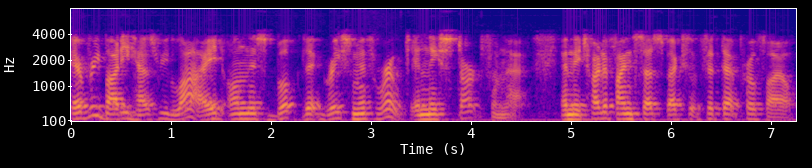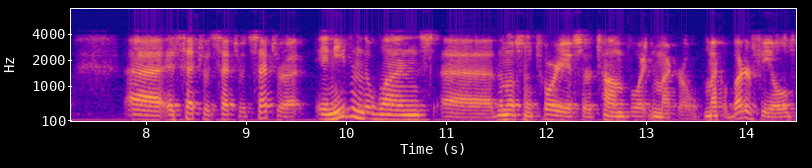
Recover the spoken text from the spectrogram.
everybody has relied on this book that Graysmith wrote, and they start from that. And they try to find suspects that fit that profile, uh, et cetera, et cetera, et cetera. And even the ones, uh, the most notorious are Tom Voigt and Michael, Michael Butterfield,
